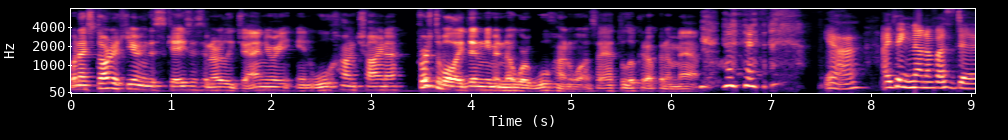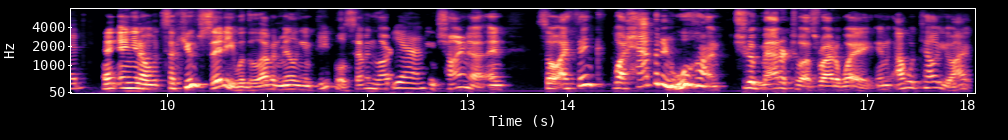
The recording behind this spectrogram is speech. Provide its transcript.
When I started hearing these cases in early January in Wuhan, China, first of all, I didn't even know where Wuhan was. I had to look it up in a map. yeah, I think none of us did. And, and, you know, it's a huge city with 11 million people, seven large yeah. in China. And so I think what happened in Wuhan should have mattered to us right away. And I would tell you, I,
